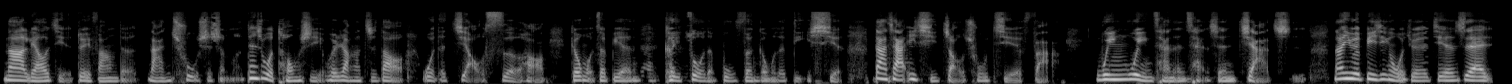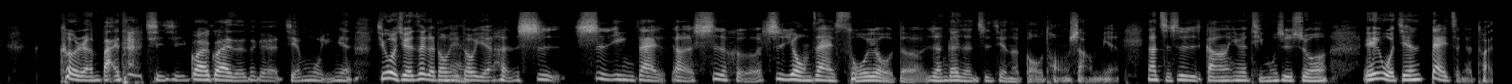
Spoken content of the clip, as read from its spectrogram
那了解对方的难处是什么。但是我同时也会让他知道我的角色哈，跟我这边可以做的部分，跟我的底线，大家一起找出解法，win win 才能产生价值。那因为毕竟我觉得今天是在。客人摆在 奇奇怪怪的那个节目里面，其实我觉得这个东西都也很适适应在呃适合适用在所有的人跟人之间的沟通上面。那只是刚刚因为题目是说，诶，我今天带整个团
